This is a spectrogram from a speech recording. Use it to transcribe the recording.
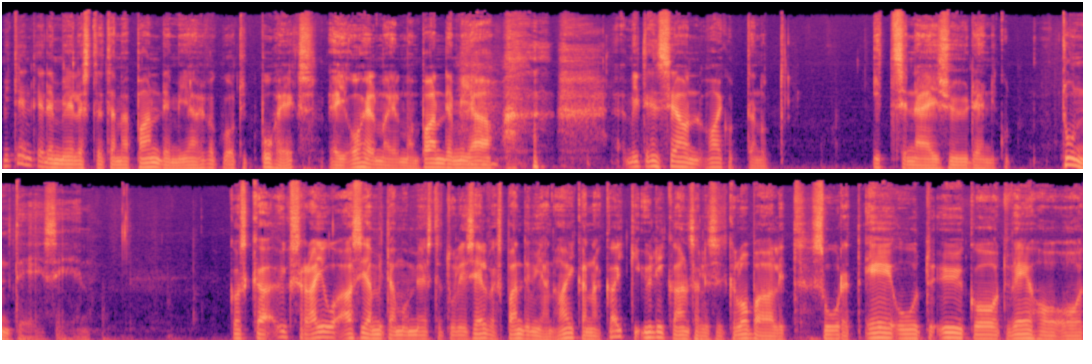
Miten teidän mielestä tämä pandemia, hyvä kun otit puheeksi, ei ohjelma ilman pandemiaa, miten se on vaikuttanut itsenäisyyden niin tunteeseen? Koska yksi raju asia, mitä mun mielestä tuli selväksi pandemian aikana, kaikki ylikansalliset, globaalit, suuret EU, YK, WHO,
